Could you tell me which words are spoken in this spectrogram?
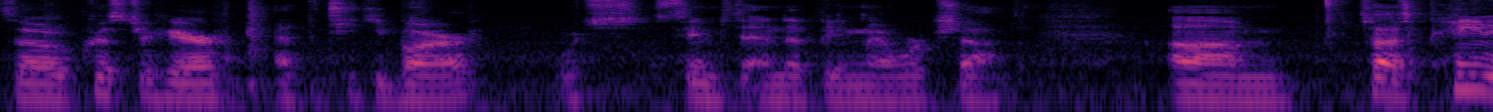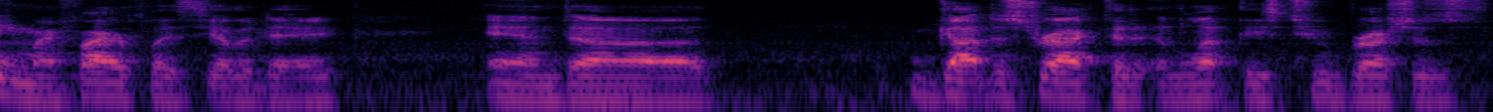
So Krister here at the Tiki Bar, which seems to end up being my workshop. Um, so I was painting my fireplace the other day and uh, got distracted and let these two brushes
